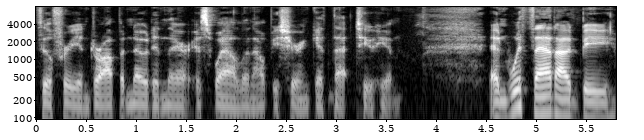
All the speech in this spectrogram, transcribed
feel free and drop a note in there as well, and I'll be sure and get that to him. And with that, I'd be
